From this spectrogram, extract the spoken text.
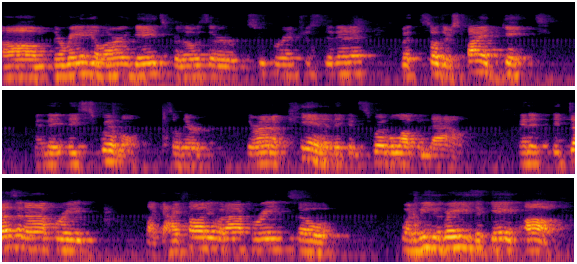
Um, they're radial arm gates for those that are super interested in it. But, so there's five gates, and they, they swivel. So they're, they're on a pin and they can swivel up and down. And it, it doesn't operate like I thought it would operate, so when we raise a gate up,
